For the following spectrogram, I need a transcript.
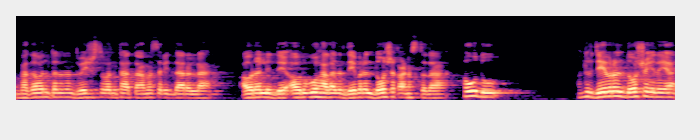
ಭಗವಂತನನ್ನು ದ್ವೇಷಿಸುವಂತಹ ತಾಮಸರಿದ್ದಾರಲ್ಲ, ಅವರಲ್ಲಿ ದೇ, ಅವ್ರಿಗೂ ಹಾಗಾದ್ರೆ ದೇವರಲ್ಲಿ ದೋಷ ಕಾಣಿಸ್ತದ? ಹೌದು. ಅಂದ್ರೆ ದೇವರಲ್ಲಿ ದೋಷ ಇದೆಯಾ?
